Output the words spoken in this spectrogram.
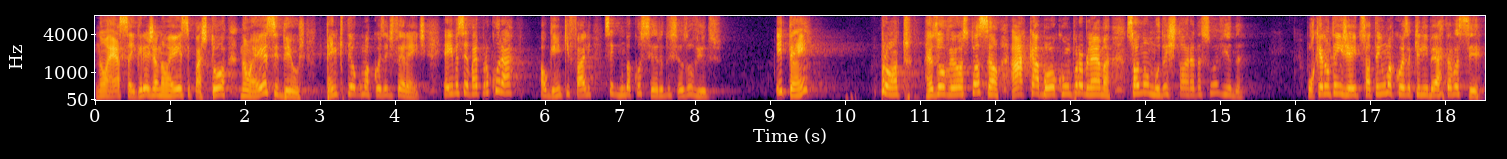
Não é essa igreja, não é esse pastor, não é esse Deus. Tem que ter alguma coisa diferente. E aí você vai procurar alguém que fale segundo a coceira dos seus ouvidos. E tem. Pronto, resolveu a situação. Acabou com o problema. Só não muda a história da sua vida. Porque não tem jeito, só tem uma coisa que liberta você.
